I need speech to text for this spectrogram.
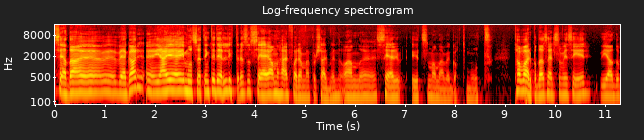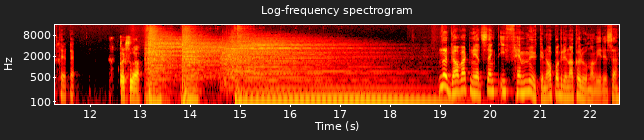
se deg, uh, Vegard. Uh, jeg, I motsetning til dere lyttere, så ser jeg han her foran meg på skjermen, og han ser ut som han er ved godt mot. Ta vare på deg selv, som vi sier. Vi har adoptert det. Takk skal du ha. Norge har vært nedstengt i fem uker nå pga. koronaviruset.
